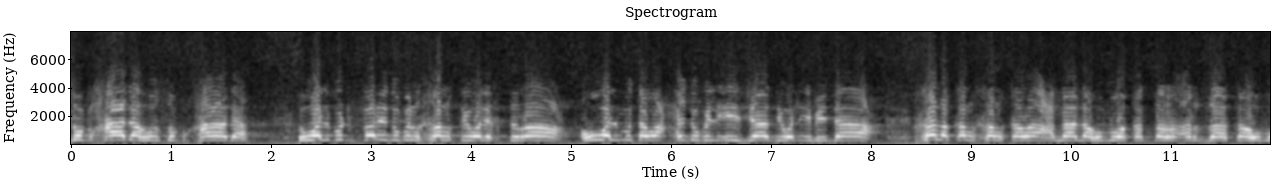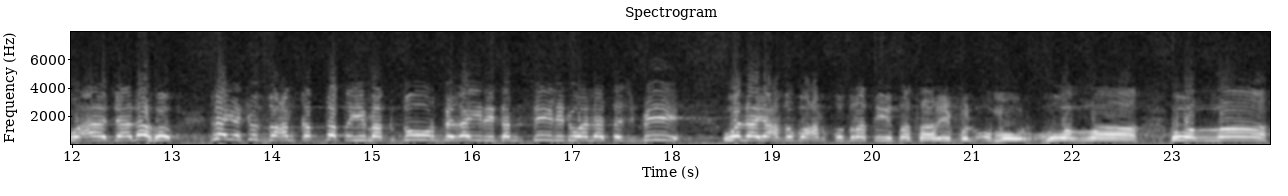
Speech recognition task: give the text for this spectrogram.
سبحانه سبحانه هو المنفرد بالخلق والاختراع هو المتوحد بالإيجاد والإبداع. خلق الخلق وأعمالهم وقدر أرزاقهم وآجالهم. لا يشذ عن قبضته مقدور بغير تمثيل ولا تشبيه ولا يعظم عن قدرته تصاريف الأمور. هو الله هو الله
